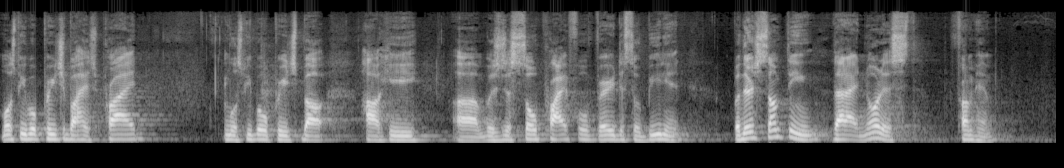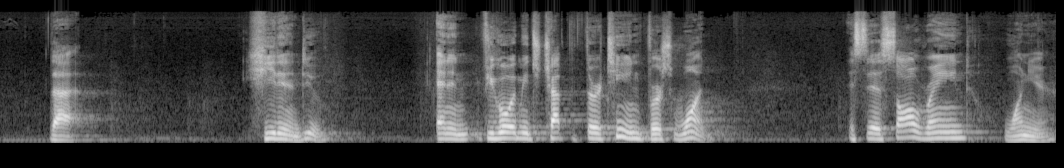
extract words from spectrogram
Most people preach about his pride. Most people preach about how he um, was just so prideful, very disobedient. But there's something that I noticed from him that he didn't do. And in, if you go with me to chapter 13, verse 1, it says Saul reigned one year.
